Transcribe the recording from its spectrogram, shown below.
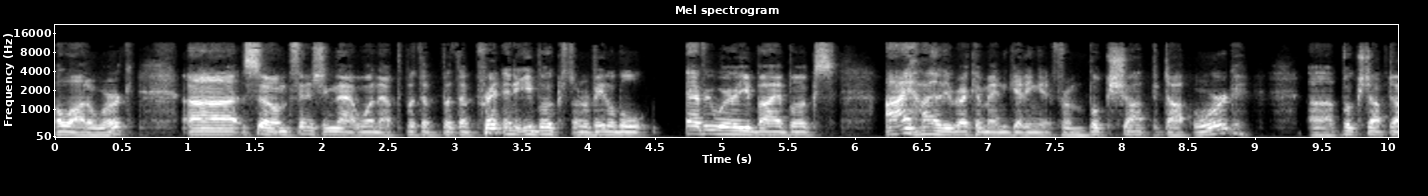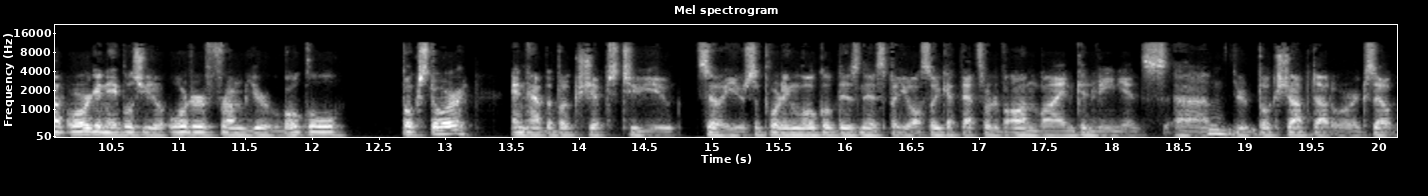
a lot of work. Uh, so I'm finishing that one up. But the but the print and ebooks are available everywhere you buy books. I highly recommend getting it from bookshop.org. Uh, bookshop.org enables you to order from your local bookstore and have the book shipped to you. So you're supporting local business, but you also get that sort of online convenience uh, mm-hmm. through bookshop.org. So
